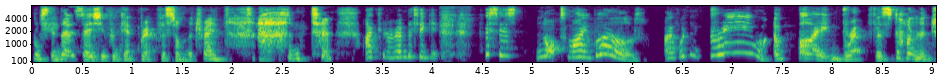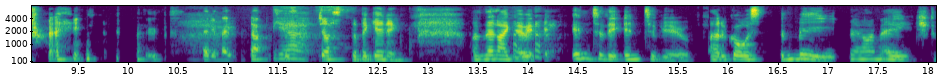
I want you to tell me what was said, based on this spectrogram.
course, in those days, you could get breakfast on the train. and uh, I can remember thinking, this is not my world. I wouldn't dream of buying breakfast on a train. anyway, that yeah. was just the beginning. And then I go into the interview. And of course, to me, you know, I'm aged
